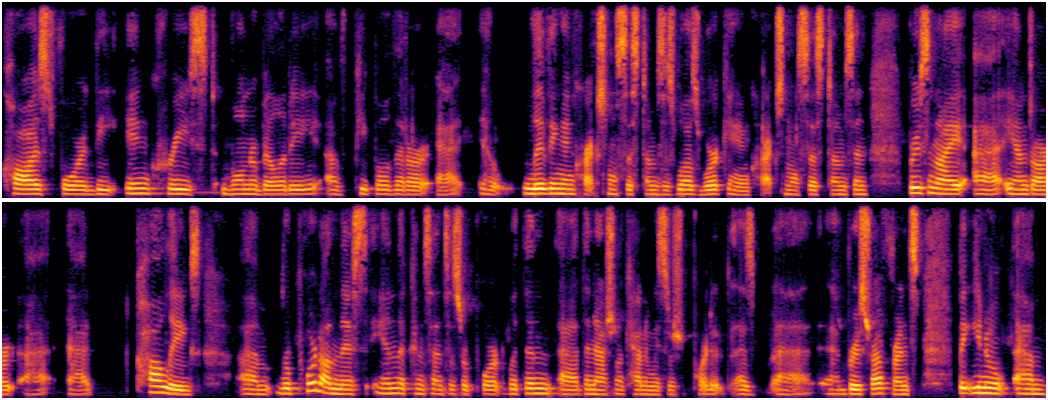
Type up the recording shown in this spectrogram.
caused for the increased vulnerability of people that are at, you know, living in correctional systems as well as working in correctional systems. And Bruce and I uh, and our uh, colleagues um, report on this in the consensus report within uh, the National Academies report, as uh, Bruce referenced. But you know, um,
